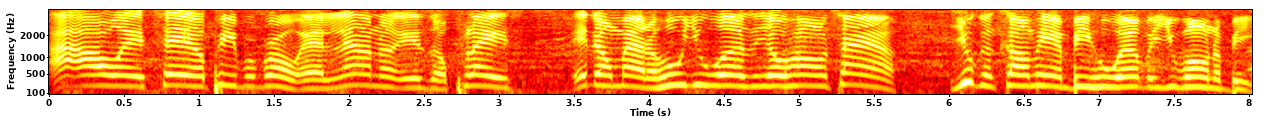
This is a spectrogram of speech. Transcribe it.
I always tell people, bro, Atlanta is a place. It don't matter who you was in your hometown. You can come here and be whoever you want to be.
